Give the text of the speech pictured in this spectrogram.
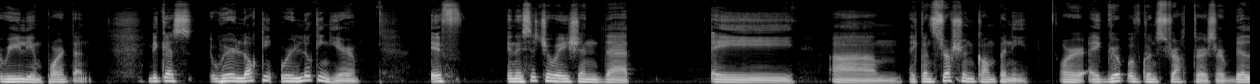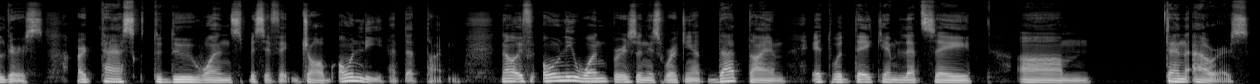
really important? Because we're looking we're looking here if in a situation that a um, a construction company or a group of constructors or builders are tasked to do one specific job only at that time. Now, if only one person is working at that time, it would take him, let's say, um, 10 hours.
